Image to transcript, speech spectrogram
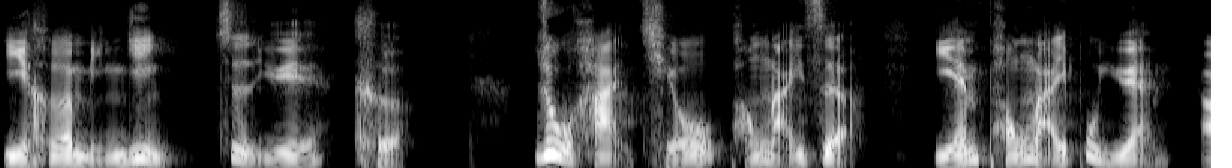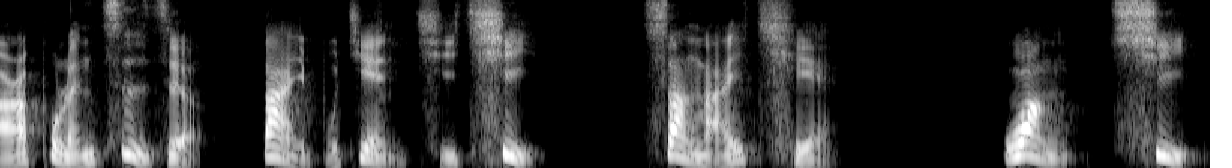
以和民应，自曰可。入海求蓬莱者，言蓬莱不远而不能至者，待不见其气，上来且望气，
